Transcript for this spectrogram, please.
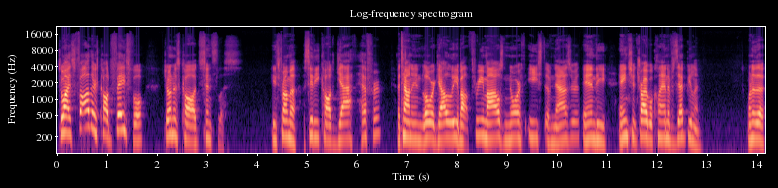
So while his father's called faithful, Jonah's called senseless. He's from a, a city called Gath Hepher a town in lower Galilee about three miles northeast of Nazareth, in the ancient tribal clan of Zebulun, one of the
